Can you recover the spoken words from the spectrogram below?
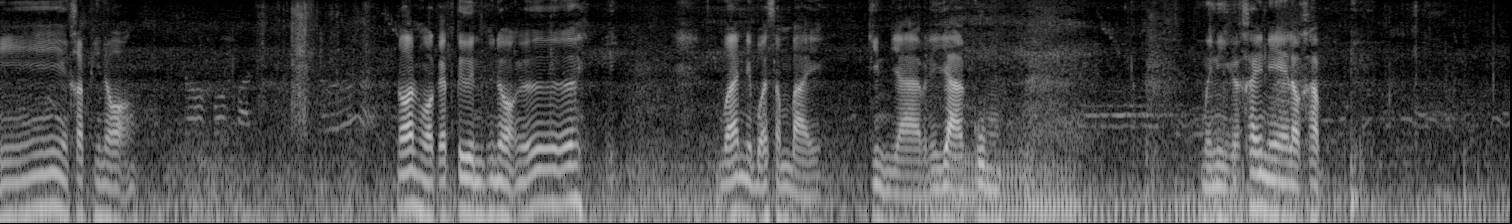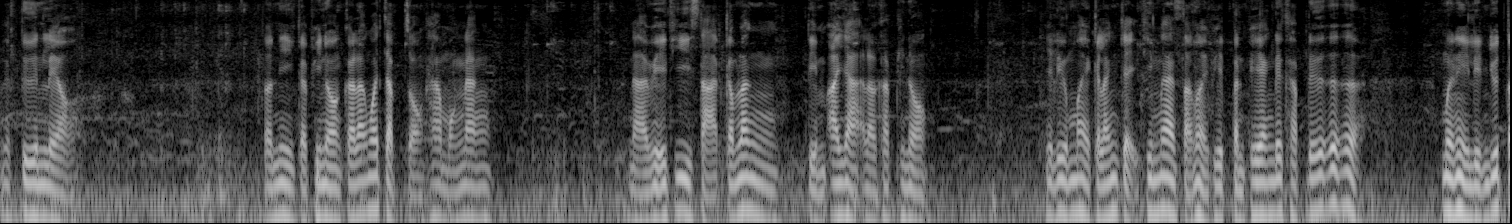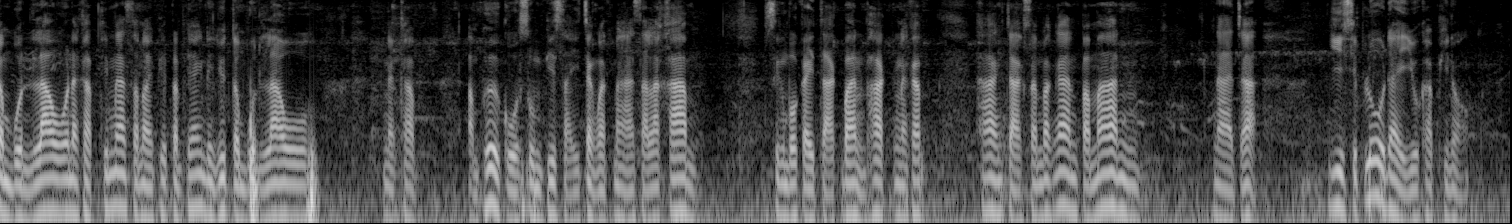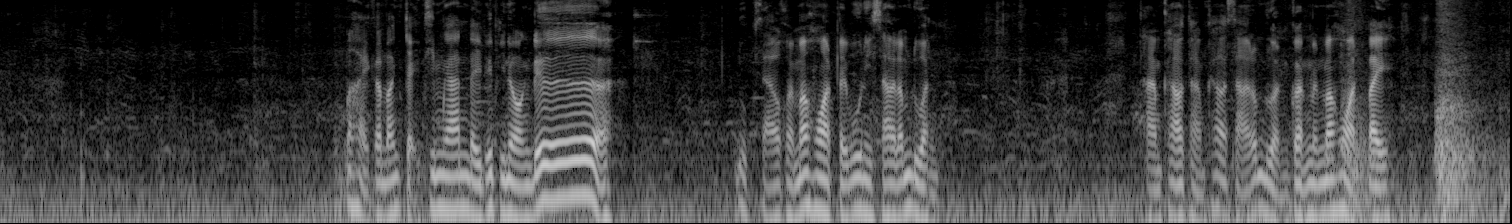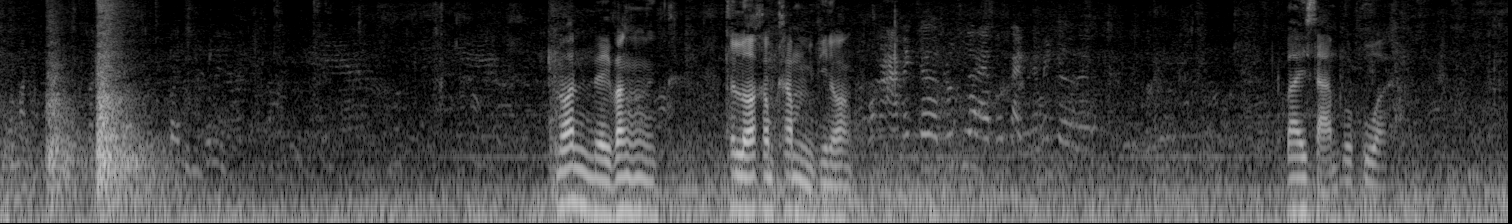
นี่ครับพี่น้อง นอนหัวกระตือนพี่น้องเอ้ยว่านนี่บ่สำบายกินยาเป็นยากลุ่มมื่อนี้ก็ไข้แน่แล้วครับกระตื่นแล้ว ตอนนี้กับพี่น้องกำลังว่าจับสองห้ามองนั่งหนาเวทีศาสตร์กำลังเต็มอายะแล้วครับพี่น้อง อย่าลืมไม่กำลังใจทีมงานสาวหน่อยเพชรปันเพลงด้วยครับ เด้อเมื่อนี้เรียนยุทธตำบลเล่านะครับทีมงานสนอยเพชรปันเพลงเรียนยุทธตำบลเล่านะครับอำเภอโกสุมพิสัยจังหวัดมหาสารคาม ซึ่งบ่ไกลจากบ้านพักนะครับ ห่างจากสำนักงานประมาณน่าจะ 20 โลได้อยู่ครับพี่น้องมาให้กำลังใจทีมงานได้ด้วยพี่น้องเด้อลูกสาวข่อยมาฮอดไปบูนี่สาวลำดวน ถามข่าวถามข่าวสาวลำดวนก่อนมันมาหอดไป นอนในวังทะเลาะคำๆอยู่พี่น้องหาไม่เจอไม่รู้ชื่ออะไรปูไก่ยังไม่เจอเลยบ่ายสามกลัว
